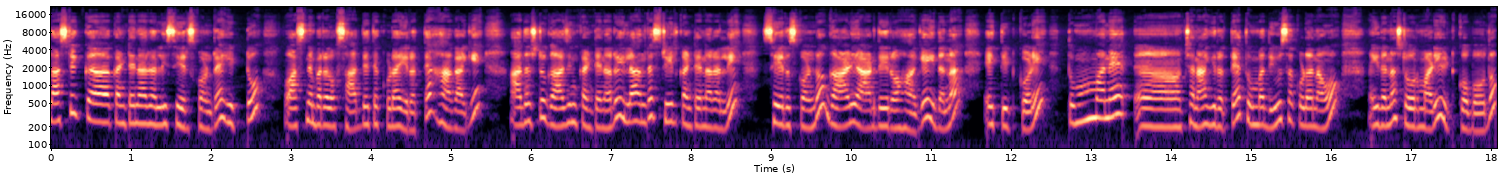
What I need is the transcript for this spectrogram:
ಪ್ಲಾಸ್ಟಿಕ್ ಕಂಟೈನರಲ್ಲಿ ಸೇರಿಸ್ಕೊಂಡ್ರೆ ಹಿಟ್ಟು ವಾಸನೆ ಬರೋ ಸಾಧ್ಯತೆ ಕೂಡ ಇರುತ್ತೆ. ಹಾಗಾಗಿ ಆದಷ್ಟು ಗಾಜಿನ ಕಂಟೈನರು ಇಲ್ಲ ಅಂದರೆ ಸ್ಟೀಲ್ ಕಂಟೈನರಲ್ಲಿ ಸೇರಿಸ್ಕೊಂಡು ಗಾಳಿ ಆಡದೇ ಇರೋ ಹಾಗೆ ಇದನ್ನು ಎತ್ತಿಟ್ಕೊಳ್ಳಿ. ತುಂಬಾ ಚೆನ್ನಾಗಿರುತ್ತೆ. ತುಂಬ ದಿವಸ ಕೂಡ ನಾವು ಇದನ್ನು ಸ್ಟೋರ್ ಮಾಡಿ ಇಟ್ಕೋಬೋದು.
